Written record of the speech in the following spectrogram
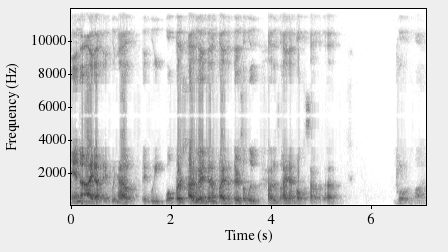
in IDA? If we have, if we, well, first, how do we identify that there's a loop? How does IDA help us out with that? Bold line.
